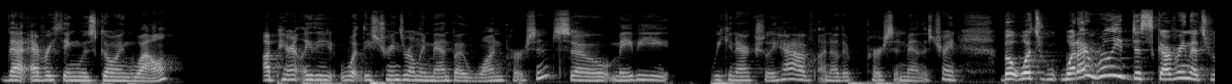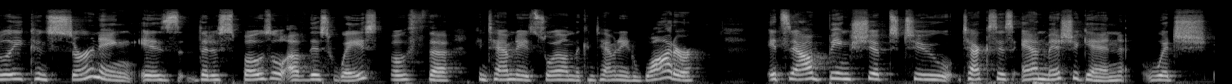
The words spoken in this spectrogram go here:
that everything was going well apparently the, what these trains are only manned by one person so maybe we can actually have another person man this train. But what's what i'm really discovering that's really concerning is the disposal of this waste both the contaminated soil and the contaminated water. It's now being shipped to texas and michigan which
